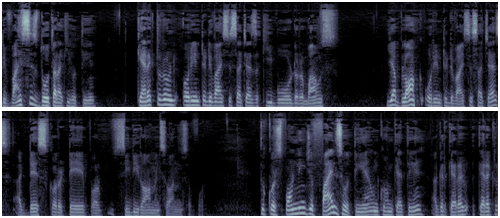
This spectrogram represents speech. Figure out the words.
ڈیوائسز دو طرح کی ہوتی ہیں character oriented devices such as a keyboard اور ماؤس یا block oriented devices such as a disk اور ٹیپ اور C D ROM and so on so forth تو کورسپونڈنگ جو فائلس ہوتی ہیں، ان کو ہم کہتے ہیں، اگر کیریکٹر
